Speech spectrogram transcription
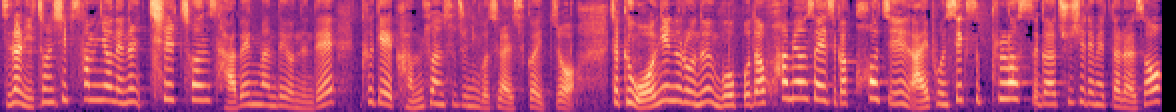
지난 2013년에는 7,400만 대였는데 크게 감소한 수준인 것을 알 수가 있죠. 자, 그 원인으로는 무엇보다 화면 사이즈가 커진 아이폰 6 플러스가 출시됨에 따라서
